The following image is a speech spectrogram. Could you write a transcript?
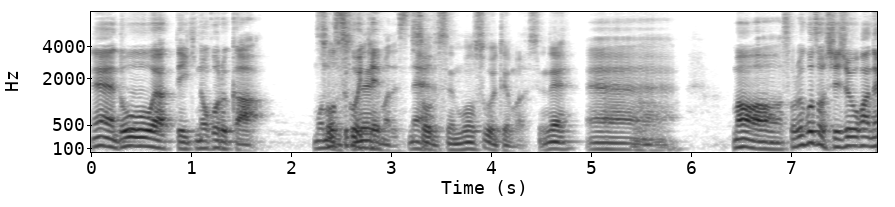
ねどうやって生き残るか、ものすごいテーマですね。そうですね。ものすごいテーマですよね。えーまあ、それこそ市場がね、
